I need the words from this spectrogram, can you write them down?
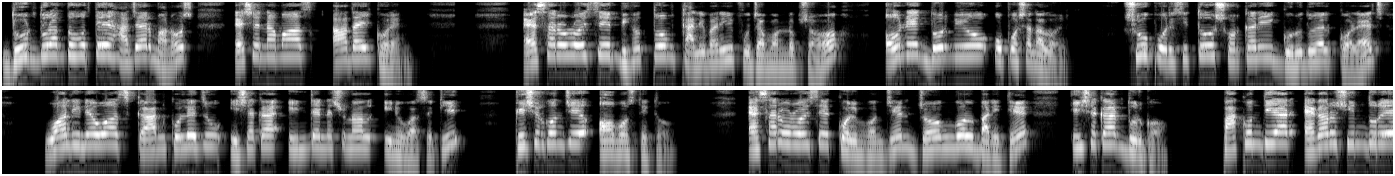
দূর দূরান্ত হতে হাজার মানুষ এসে নামাজ আদায় করেন। এছাড়াও রয়েছে বৃহত্তম কালীবাড়ি পূজা মণ্ডপ সহ অনেক ধর্মীয় উপাসনালয়। সুপরিচিত সরকারি গুরুদয়াল কলেজ ওয়ালি নেওয়াজ কান কলেজ ও ইশাকা ইন্টারন্যাশনাল ইউনিভার্সিটি কিশোরগঞ্জে অবস্থিত। এছাড়াও রয়েছে করিমগঞ্জের জঙ্গল বাড়িতে ইশাকার দুর্গ, পাকুন্দিয়ার এগারো সিন্দুরে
